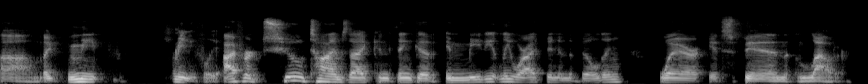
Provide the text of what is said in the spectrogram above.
Um, like me, meaningfully, I've heard two times that I can think of immediately where I've been in the building where it's been louder.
